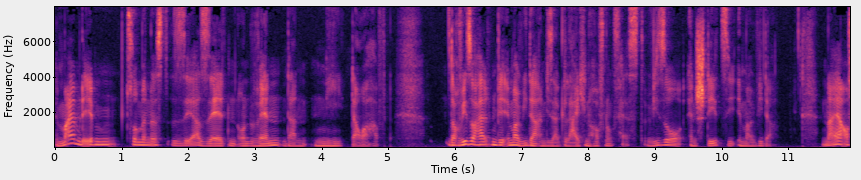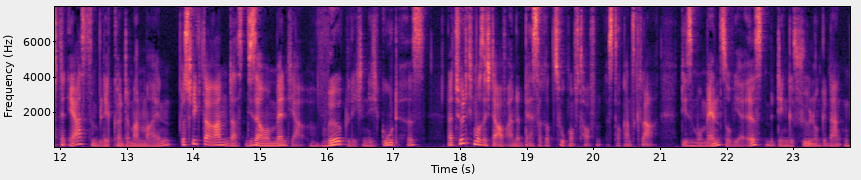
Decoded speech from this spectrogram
In meinem Leben zumindest sehr selten und wenn, dann nie dauerhaft. Doch wieso halten wir immer wieder an dieser gleichen Hoffnung fest? Wieso entsteht sie immer wieder? Naja, auf den ersten Blick könnte man meinen, das liegt daran, dass dieser Moment ja wirklich nicht gut ist. Natürlich muss ich da auf eine bessere Zukunft hoffen, ist doch ganz klar. Diesen Moment, so wie er ist, mit den Gefühlen und Gedanken,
